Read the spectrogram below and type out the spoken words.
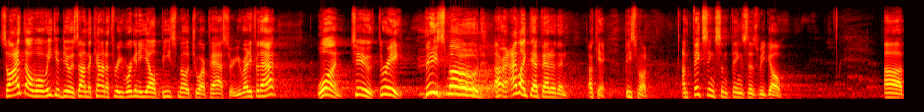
So I thought what we could do is on the count of three, we're gonna yell beast mode to our pastor. You ready for that? One, two, three, beast mode. All right, I like that better than, okay, beast mode. I'm fixing some things as we go. Uh,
